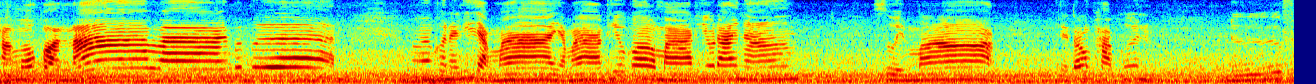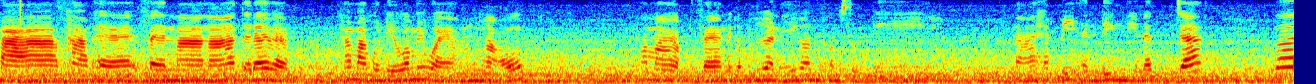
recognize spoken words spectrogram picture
หาหมอก่อนนะบ๊ายบายเพื่อน ที่อยากมา อยากมาเที่ยวก็มาเที่ยวได้นะ สวยมากแต่ต้องพาเพื่อนหรือพาพาแพแฟนมานะ จะได้แบบถ้ามาคนเดียวก็ไม่ไหวอะมันเหงา ถ้ามากับแฟนกับเพื่อนนี้ก็มีความสุขดีนะแฮปปี้เอนดิ้งดีนะจ๊ะบา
